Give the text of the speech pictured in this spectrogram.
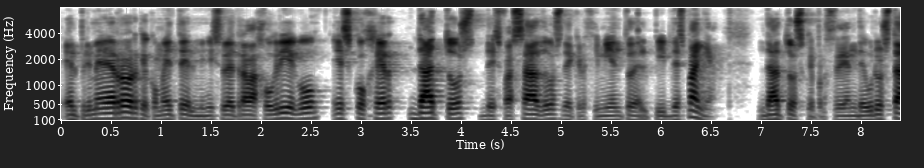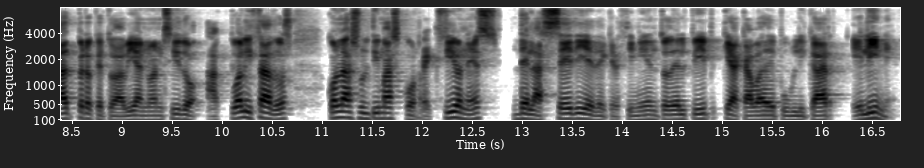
El primer error que comete el ministro de Trabajo griego es coger datos desfasados de crecimiento del PIB de España, datos que proceden de Eurostat pero que todavía no han sido actualizados con las últimas correcciones de la serie de crecimiento del PIB que acaba de publicar el INE.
